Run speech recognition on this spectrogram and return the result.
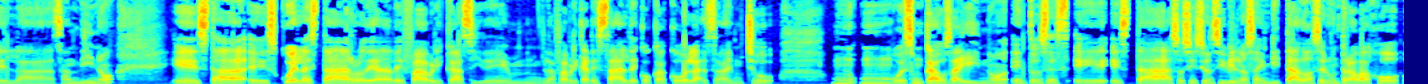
en la Sandino, esta escuela está rodeada de fábricas y de mm, la fábrica de sal, de Coca-Cola, o sea, hay mucho pues un caos ahí, ¿no? Entonces, eh, esta asociación civil nos ha invitado a hacer un trabajo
